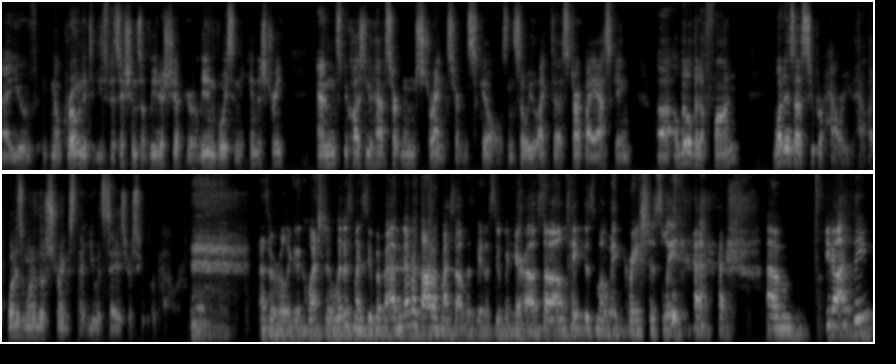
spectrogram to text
uh, you've you know grown into these positions of leadership. You're a leading voice in the industry, and it's because you have certain strengths, certain skills. And so we like to start by asking uh, a little bit of fun. What is a superpower you have? Like, what is one of those strengths that you would say is your superpower? That's a really good question. What is my superpower? I've never thought of myself as being a superhero, so I'll take this moment graciously. um, you know, I think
